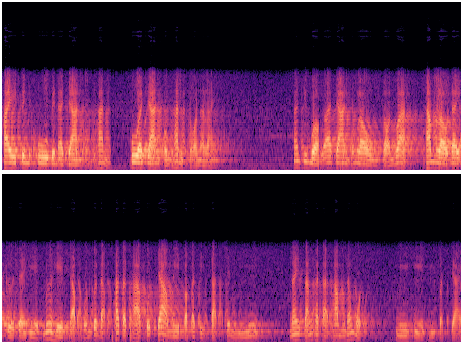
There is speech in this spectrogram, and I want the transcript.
ใครเป็นครูเป็นอาจารย์ของท่านครูอาจารย์ของท่านสอนอะไร ท่านจึงบอกอาจารย์ของเราสอนว่าทำเราได้เกิดแต่เหตุ เมื่อเหตุดับผลก็ดับพระตถาคตเจ้ามีปกติตัดเช่นนี้ ในสังคตธรรมทั้งหมดมีเหตุมีปัจจัย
